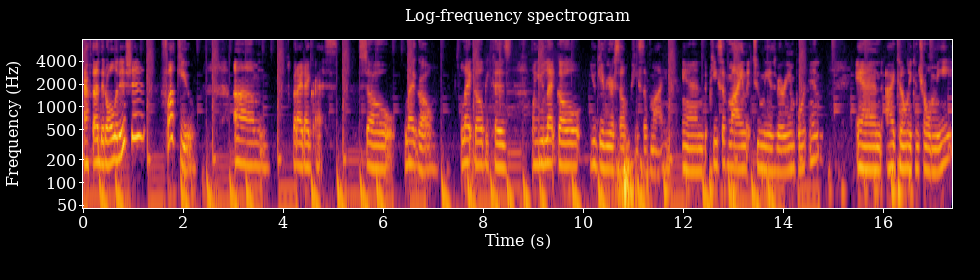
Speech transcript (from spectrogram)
After I did all of this shit? Fuck you. Um, but I digress. So let go. Let go because when you let go, you give yourself peace of mind. And peace of mind to me is very important and I can only control me.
